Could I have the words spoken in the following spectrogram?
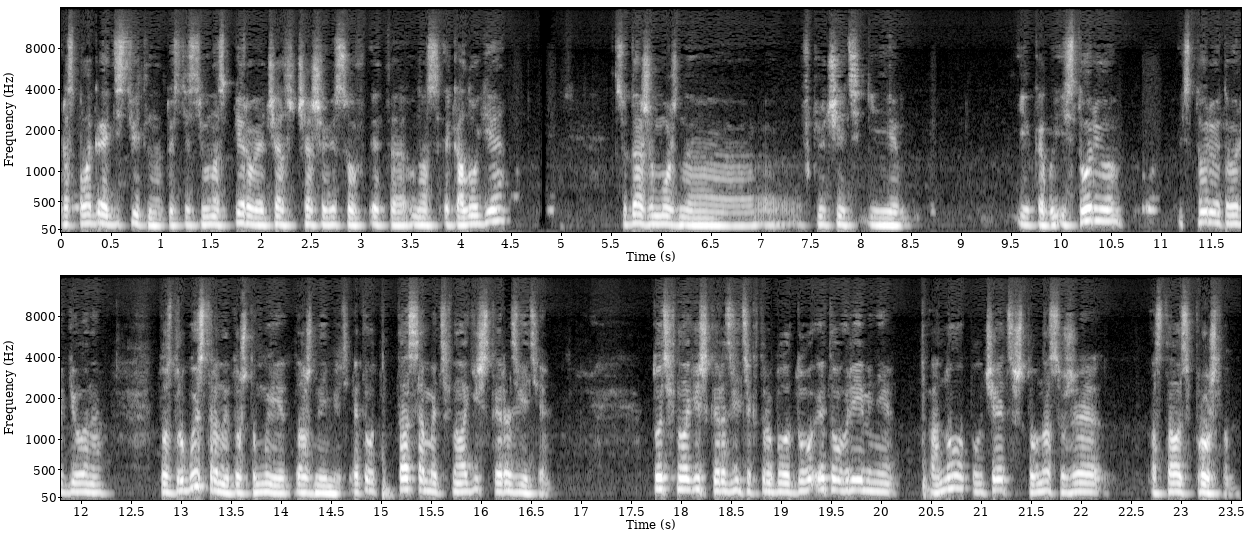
располагает действительно, то есть если у нас первая чаша, чаша весов – это у нас экология, сюда же можно э, включить и, и как бы историю, историю этого региона, то с другой стороны, то, что мы должны иметь, это вот та самая технологическое развитие. То технологическое развитие, которое было до этого времени, оно получается, что у нас уже осталось в прошлом.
